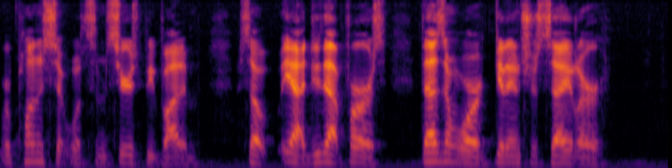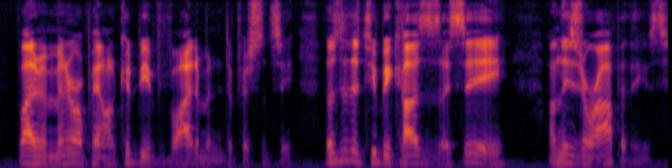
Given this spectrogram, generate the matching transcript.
replenish it with some serious B vitamin. So yeah, do that first. Doesn't work, get intracellular vitamin mineral panel. It could be vitamin deficiency. Those are the two big causes I see on these neuropathies.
